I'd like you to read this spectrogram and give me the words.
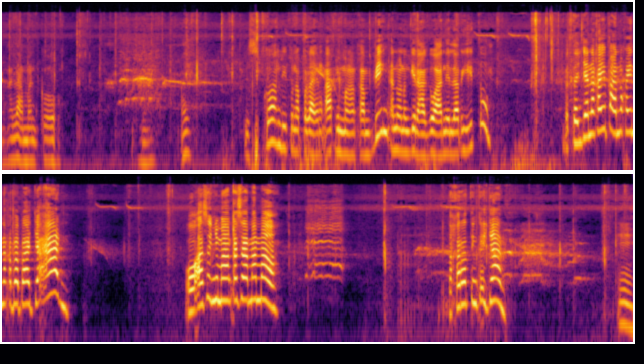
Mga halaman ko. Ay, Diyos ko, andito na pala yung aking mga kambing. Ano nang ginagawa nila rito? Ba't nandyan na kayo? Paano kayo nakababa dyan? O, asan yung mga kasama mo? Nakarating kayo dyan. Hmm.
